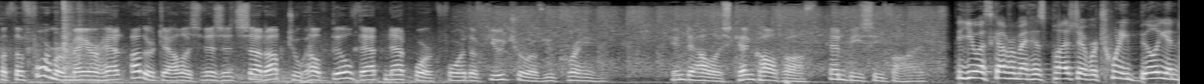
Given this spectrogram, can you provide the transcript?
But the former mayor had other Dallas visits set up to help build that network for the future of Ukraine. In Dallas, Ken Kalthoff, NBC5. The U.S. government has pledged over $20 billion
